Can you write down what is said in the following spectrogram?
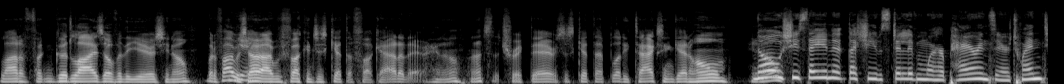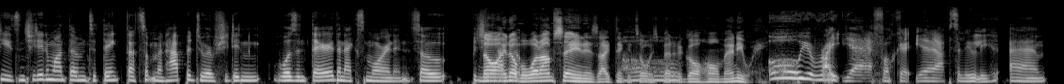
A lot of fucking good lies over the years, you know. But if I was Yeah. her, I would fucking just get the fuck out of there. You know, that's the trick. There is just get that bloody taxi and get home. you no, know? she's saying it that she was still living with her parents in her twenties, and she didn't want them to think that something had happened to her if she didn't wasn't there the next morning. So No, I know, but what I'm saying is, I think it's always better to go home anyway. Oh, you're right. Yeah, fuck it. Yeah, absolutely. Um,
